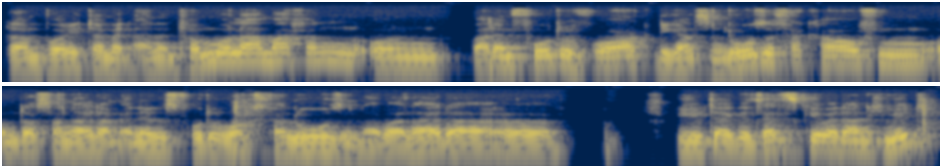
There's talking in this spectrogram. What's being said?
dann wollte ich damit eine Tombola machen und bei dem Fotowalk die ganzen Lose verkaufen und das dann halt am Ende des Fotowalks verlosen. Aber leider äh, spielt der Gesetzgeber da nicht mit.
